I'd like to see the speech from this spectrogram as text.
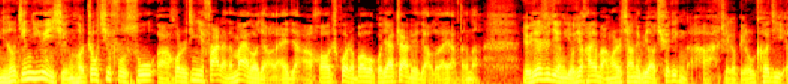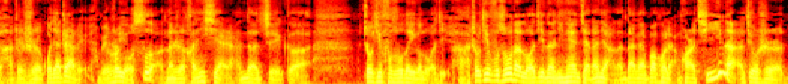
你从经济运行和周期复苏啊，或者经济发展的脉络角度来讲，或或者包括国家战略角度来讲等等，有些事情有些行业板块是相对比较确定的啊。这个比如科技啊，这是国家战略；比如说有色，那是很显然的这个周期复苏的一个逻辑啊。周期复苏的逻辑呢，今天简单讲呢，大概包括两块，其一呢就是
